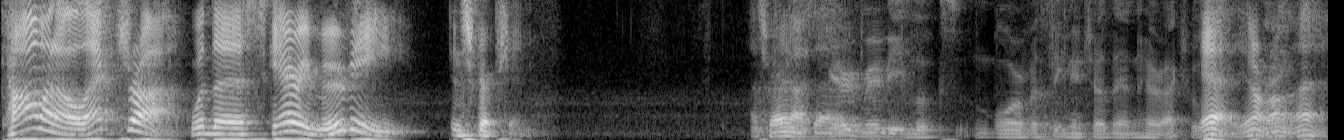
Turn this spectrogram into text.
Carmen Electra with the scary movie inscription. That's very nice. David. Scary Movie looks more of a signature than her actual. Yeah, you're not name. wrong there.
